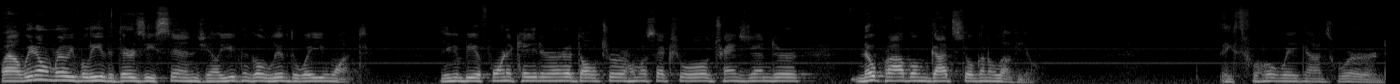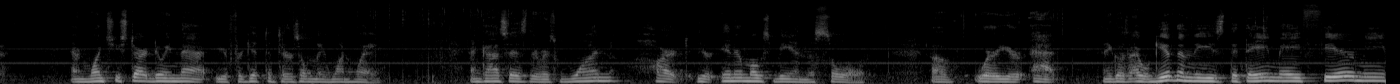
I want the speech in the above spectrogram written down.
well, we don't really believe that there's these sins. You know, you can go live the way you want. You can be a fornicator, an adulterer, homosexual, transgender, no problem. God's still going to love you. They throw away God's word. And once you start doing that, you forget that there's only one way. And God says there is one heart, your innermost being, the soul of where you're at. And he goes, I will give them these that they may fear me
